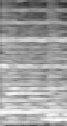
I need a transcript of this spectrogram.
了。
